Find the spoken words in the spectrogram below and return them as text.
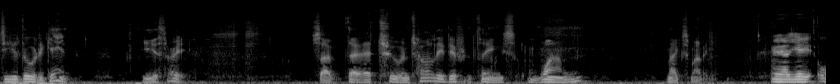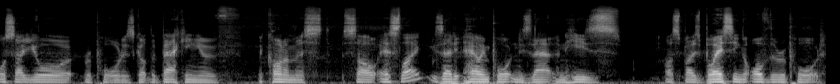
Do you do it again? Year three. So they are two entirely different things. One makes money. Now, yeah, also your report has got the backing of economist Saul Eslake. Is that how important is that, and his, I suppose, blessing of the report?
